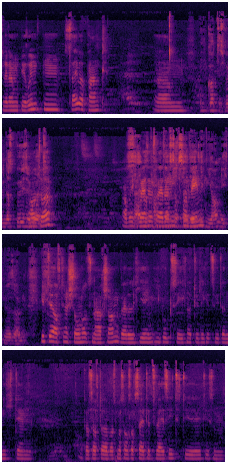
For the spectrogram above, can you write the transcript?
einem berühmten Cyberpunk ähm, Um Gottes Willen, das böse Autor. Wort. Aber ich weiß Cyberpunk jetzt leider nicht von wem. Jahren nicht mehr sagen. Bitte auf den Shownotes nachschauen, weil hier im E-Book sehe ich natürlich jetzt wieder nicht den, das auf der, was man sonst auf Seite 2 sieht, die, diesen,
